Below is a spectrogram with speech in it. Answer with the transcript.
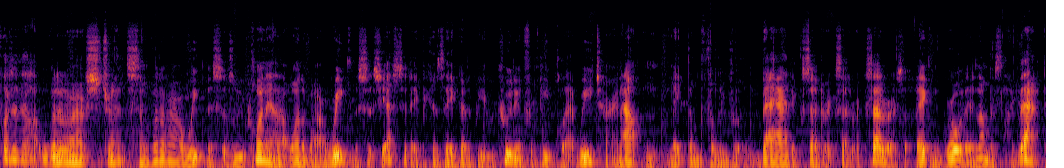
what are, the, what are our strengths and what are our weaknesses? We pointed out one of our weaknesses yesterday because they're going to be recruiting for people that we turn out and make them feel really bad, et cetera, et cetera, et cetera. So they can grow their numbers like that.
